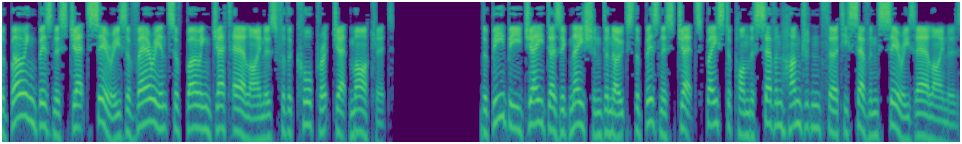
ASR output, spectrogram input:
The Boeing Business Jet series are variants of Boeing jet airliners for the corporate jet market. The BBJ designation denotes the business jets based upon the 737 series airliners.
